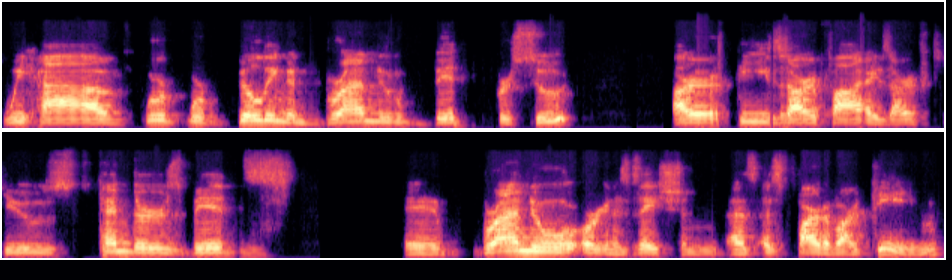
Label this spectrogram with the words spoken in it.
We have, we're, we're building a brand new bid pursuit RFPs, RFIs, RFQs, tenders, bids, a brand new organization as, as part of our team.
